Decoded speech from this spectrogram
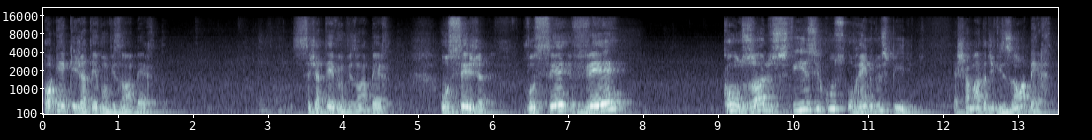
Alguém aqui já teve uma visão aberta? Você já teve uma visão aberta? Ou seja, você vê com os olhos físicos o reino do espírito. É chamada de visão aberta.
